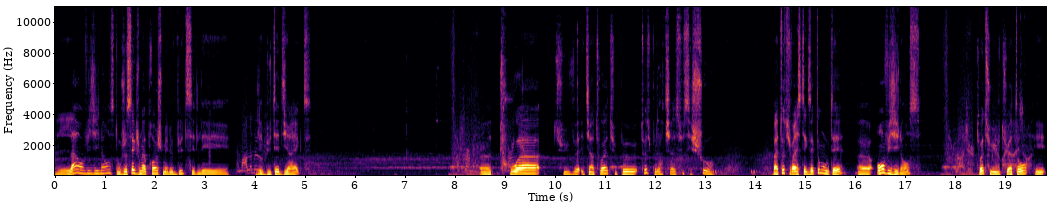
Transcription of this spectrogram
là en vigilance. Donc je sais que je m'approche, mais le but c'est de les, de les buter direct. Euh, toi, tu. Tiens, toi, tu peux... Toi, tu peux leur tirer dessus, c'est chaud. Bah, toi, tu vas rester exactement où t'es, euh, en vigilance. Toi, tu, tu attends, et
